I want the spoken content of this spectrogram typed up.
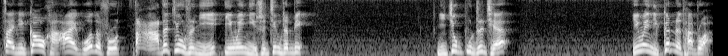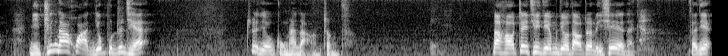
在你高喊爱国的时候，打的就是你，因为你是精神病，你就不值钱。因为你跟着他转，你听他话，你就不值钱。这就是共产党政策。那好，这期节目就到这里，谢谢大家，再见。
